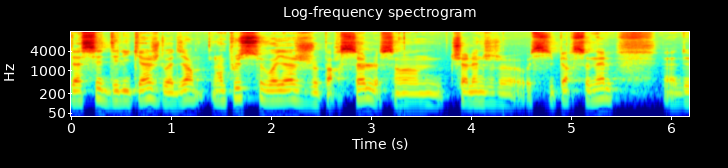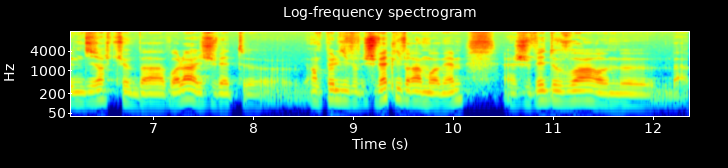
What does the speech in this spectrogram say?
d'assez délicat, je dois dire. En plus, ce voyage, je pars seul. C'est un challenge aussi personnel euh, de me dire que bah voilà, je vais être euh, un peu livré, je vais être livré à moi-même. Euh, je vais devoir me bah,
